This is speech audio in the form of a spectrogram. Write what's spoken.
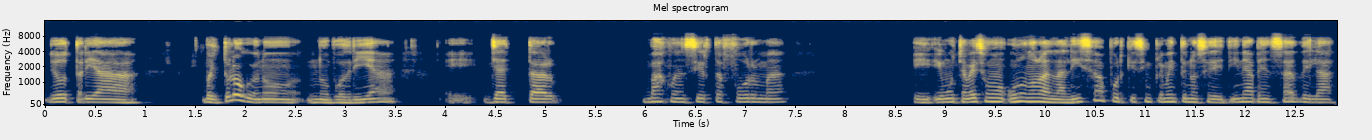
yo estaría vuelto loco, no, no podría eh, ya estar bajo en cierta forma. Y, muchas veces uno, uno, no lo analiza porque simplemente no se detiene a pensar de las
